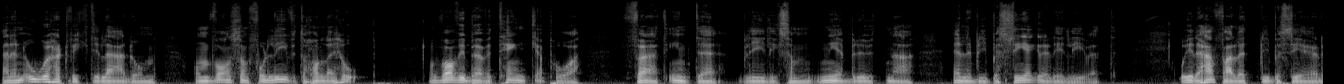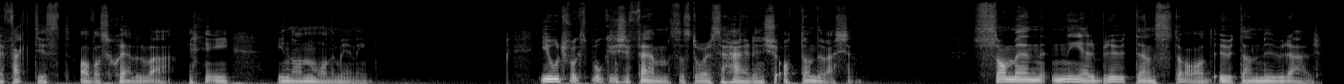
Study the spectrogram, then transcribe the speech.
är en oerhört viktig lärdom om vad som får livet att hålla ihop. Och vad vi behöver tänka på för att inte bli liksom nedbrutna eller bli besegrade i livet. Och i det här fallet blir besegrade faktiskt av oss själva i, i någon mån och mening. I Ordspråksboken 25 så står det så här i den 28 versen. Som en nerbruten stad utan murar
